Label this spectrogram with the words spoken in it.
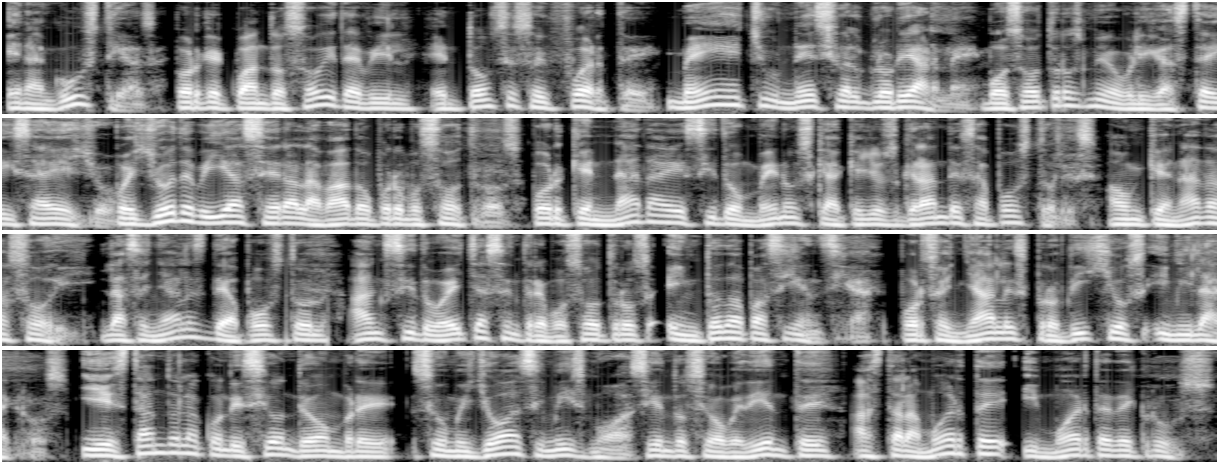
en angustias, porque cuando soy débil, entonces soy fuerte. Me he hecho un necio al gloriarme. Vosotros me obligasteis a ello, pues yo debía ser alabado por vosotros, porque nada he sido menos que aquellos grandes apóstoles, aunque nada soy. Las señales de apóstol han sido hechas entre vosotros en toda paciencia, por señales, prodigios y milagros. Y estando en la condición de hombre, se humilló a sí mismo, haciéndose obediente hasta la muerte y muerte de cruz.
